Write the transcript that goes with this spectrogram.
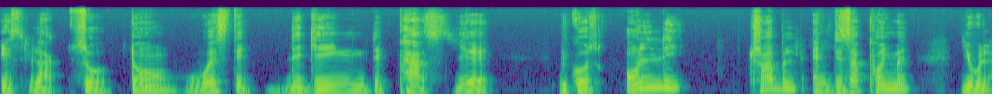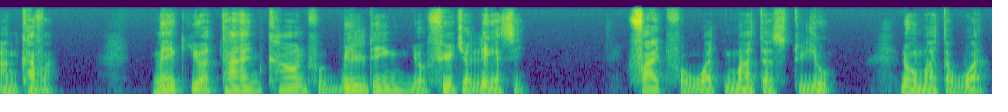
is luck. So don't waste it digging the past year because only trouble and disappointment you will uncover. Make your time count for building your future legacy. Fight for what matters to you, no matter what.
